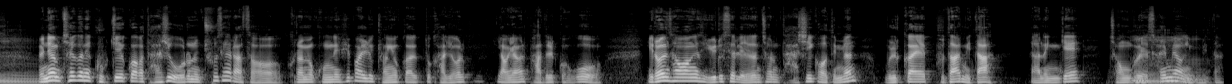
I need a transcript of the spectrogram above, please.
음. 왜냐하면 최근에 국제유가가 다시 오르는 추세라서 그러면 국내 휘발유 경유 가격도 가격을 영향을 받을 거고 이런 상황에서 유류세를 예전처럼 다시 거두면 물가의 부담이다라는 게 정부의 설명입니다.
